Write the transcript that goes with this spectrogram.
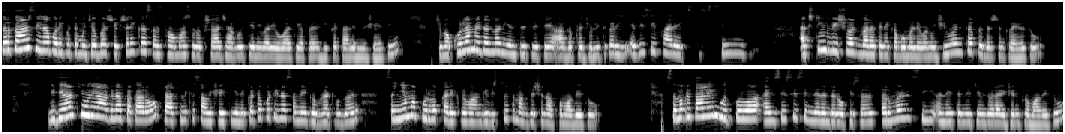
સરકાર શ્રીના પરિપત્ર મુજબ શૈક્ષણિક સંસ્થાઓમાં સુરક્ષા, જાગૃતિ અનિવાર્ય હોવાથી આ પ્રાયોગિક તાલીમ યોજાઈ હતી. જેમાં ખુલ્લા મેદાનમાં નિયંત્રિત રીતે આગ પ્રજ્વલિત કરી એબીસી ફાયર એક્સિંગ એક્સટિંગ્વિશર દ્વારા તેને કાબૂમાં લેવાનું જીવંત પ્રદર્શન કરાયું હતું. વિદ્યાર્થીઓને આગના પ્રકારો, પ્રાથમિક સાવચેતી અને કટોકટીના સમયે ગભરાટ વગર સંયમપૂર્વક કાર્ય કરવા અંગે વિસ્તૃત માર્ગદર્શન આપવામાં આવ્યું હતું. સમગ્ર તાલીમ ભૂતપૂર્વ એનસીસી સિનિયર અંડર ઓફિસર તરમન સી અને તેમની ટીમ દ્વારા આયોજન કરવામાં આવ્યું હતું.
